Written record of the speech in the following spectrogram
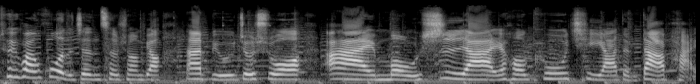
退换货的政策双标。那比如就说爱某市呀、然后 GUCCI 呀等大牌。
